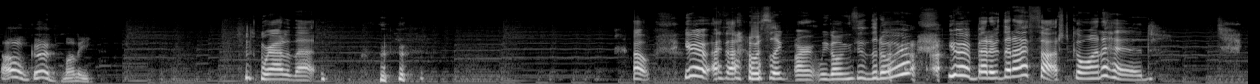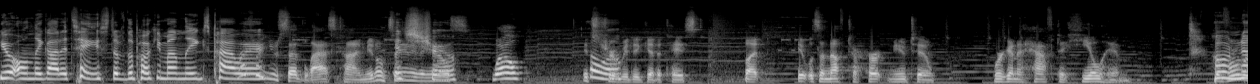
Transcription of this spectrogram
Oh, good money. We're out of that. oh, you're. I thought I was like, aren't we going through the door? You're better than I thought. Go on ahead. You only got a taste of the Pokemon League's That's power. what you said last time. You don't say It's anything true. else. Well, it's Oh, true. well. We did get a taste. but it was enough to hurt Mewtwo. We're gonna have to heal him. The Oh, no.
